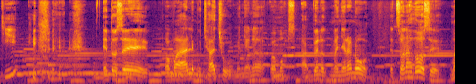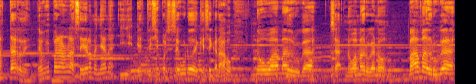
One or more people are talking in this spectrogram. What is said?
Sí. Entonces, vamos a darle, muchacho. Mañana vamos a. Bueno, mañana no. Son las 12, más tarde. Tenemos que pararnos a las 6 de la mañana y estoy 100% seguro de que ese carajo no va a madrugar. O sea, no va a madrugar, no. Va a madrugar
